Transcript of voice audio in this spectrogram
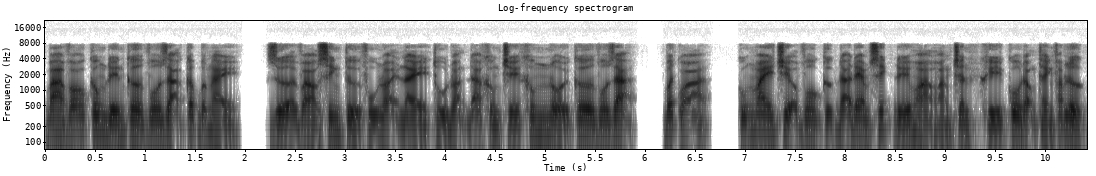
Ba võ công đến cơ vô dạ cấp bậc này, dựa vào sinh tử phù loại này thủ đoạn đã khống chế không nổi cơ vô dạ, bất quá, cũng may triệu vô cực đã đem xích đế hỏa hoàng chân khí cô động thành pháp lực,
